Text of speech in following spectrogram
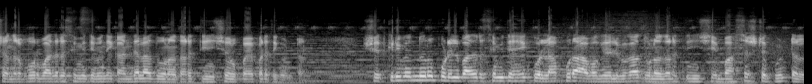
चंद्रपूर बाजार समितीमध्ये कांद्याला दोन हजार तीनशे रुपये प्रति क्विंटल. शेतकरी बंधूंनो पुढील बाजार समिती आहे कोल्हापूर आवक झाली बघा दोन हजार तीनशे बासष्ट क्विंटल.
